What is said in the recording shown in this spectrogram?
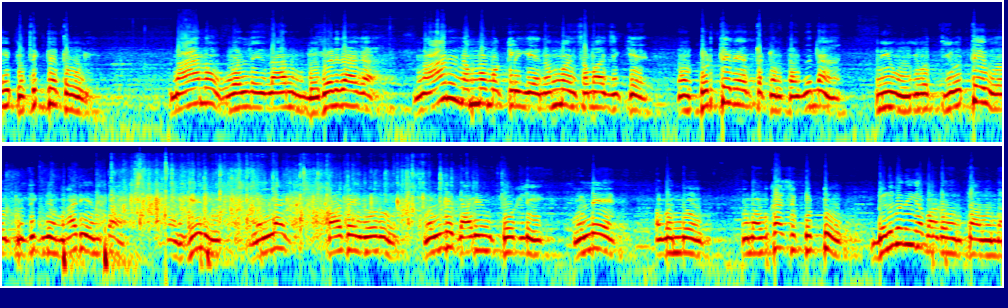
ಈ ಪ್ರತಿಜ್ಞೆ ತಗೊಳ್ಳಿ. ನಾನು ಒಳ್ಳೆ, ನಾನು ಬೆಳೆದಾಗ ನಾನು ನಮ್ಮ ಮಕ್ಕಳಿಗೆ, ನಮ್ಮ ಸಮಾಜಕ್ಕೆ ನಾನು ಕೊಡ್ತೇನೆ ಅಂತಕ್ಕಂಥದ್ದನ್ನ ನೀವು ಇವತ್ತು, ಇವತ್ತೇ ಪ್ರತಿಜ್ಞೆ ಮಾಡಿ ಅಂತ ನಾನು ಹೇಳಿ ಎಲ್ಲ ಸಾಧನೆಯವರು ಒಳ್ಳೆ ದಾರಿಯನ್ನು ತೋಡ್ಲಿ ಒಳ್ಳೆ ಒಂದು ಒಂದು ಅವಕಾಶ ಕೊಟ್ಟು ಬೆಳವಣಿಗೆ ಮಾಡುವಂಥ ಒಂದು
